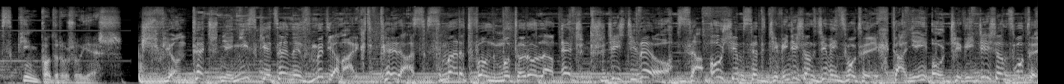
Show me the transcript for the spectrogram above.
z kim podróżujesz. Świątecznie niskie ceny w MediaMarkt. Teraz smartfon Motorola Edge 30 Neo za 899 zł. Taniej o 90 zł.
